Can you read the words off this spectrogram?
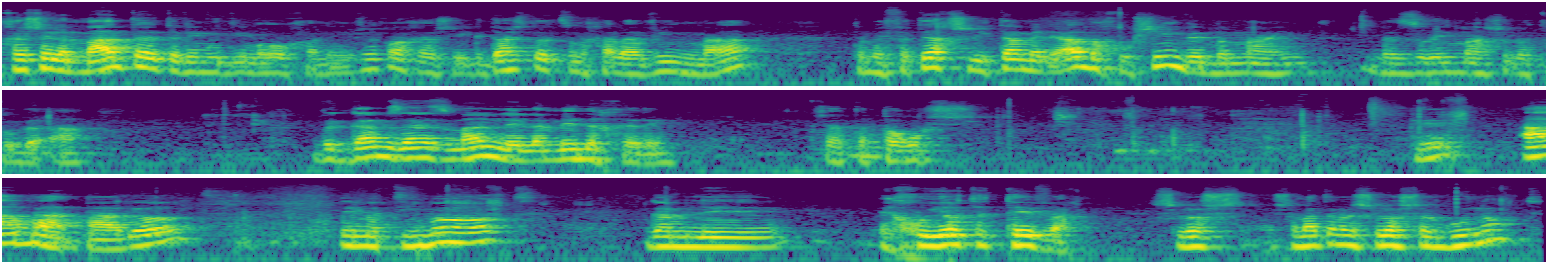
אחרי שלמדת את הלימודים הרוחניים שלך, אחרי שהקדשת את עצמך להבין מה, אתה מפתח שליטה מלאה בחושים וב mind, בזרימה של התודעה. וגם זה הזמן ללמד אחרים, כשאתה פרוש. Okay. אוקיי? ארבע הפגות הן מתאימות גם לאיכויות הטבע. שלוש, שמעתם על שלוש אגונות?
